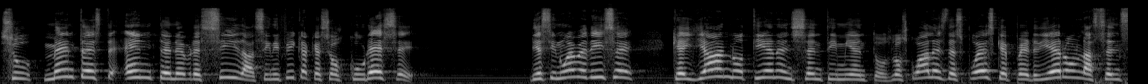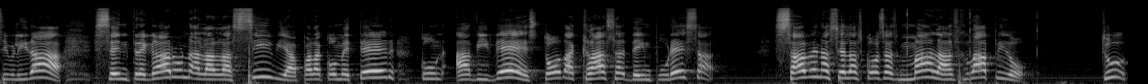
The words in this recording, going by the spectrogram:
Su mente es entenebrecida, significa que se oscurece. 19 dice que ya no tienen sentimientos, los cuales después que perdieron la sensibilidad, se entregaron a la lascivia para cometer con avidez toda clase de impureza. Saben hacer las cosas malas rápido. Tú,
